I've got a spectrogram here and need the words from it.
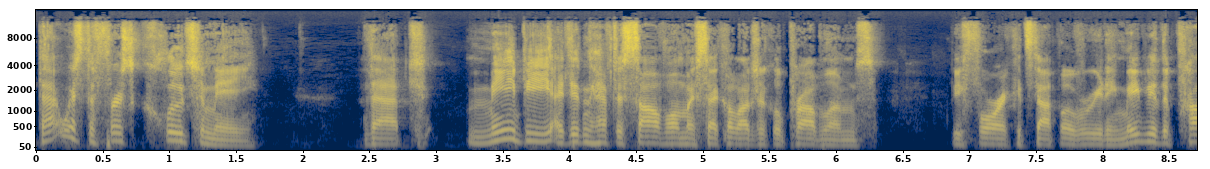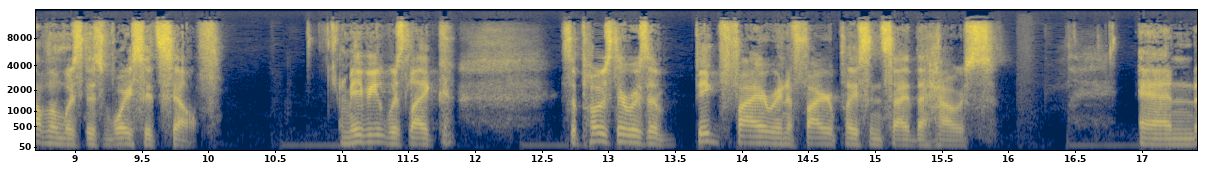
that was the first clue to me that maybe I didn't have to solve all my psychological problems before I could stop overeating. Maybe the problem was this voice itself. Maybe it was like, suppose there was a big fire in a fireplace inside the house. And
